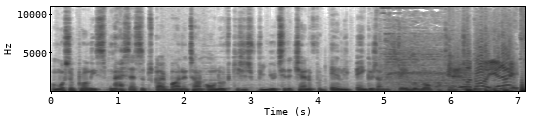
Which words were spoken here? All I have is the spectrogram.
Or most importantly, smash that subscribe button and turn on all notifications if you're new to the channel for daily bangers on your favorite Roblox.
